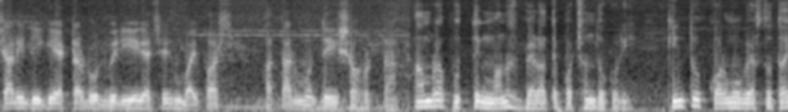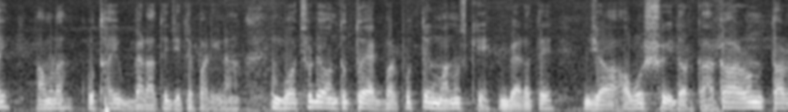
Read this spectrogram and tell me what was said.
চারিদিকে একটা রোড বেরিয়ে গেছে বাইপাস আর তার মধ্যে এই শহরটা। আমরা প্রত্যেক মানুষ বেড়াতে পছন্দ করি কিন্তু কর্মব্যস্ততায় আমরা কোথায় বেড়াতে যেতে পারি না। বছরে অন্তত একবার প্রত্যেক মানুষকে বেড়াতে যাওয়া অবশ্যই দরকার কারণ তার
